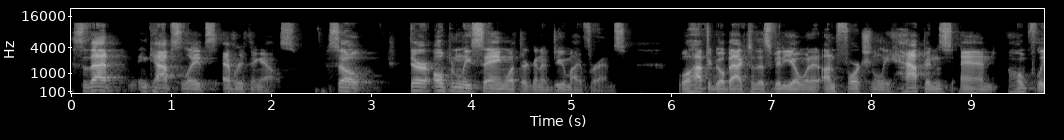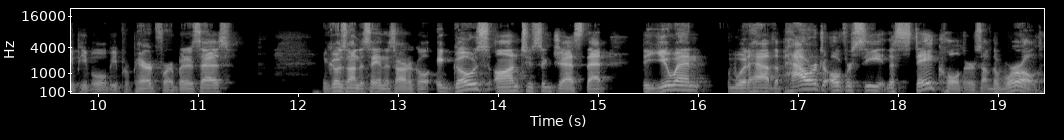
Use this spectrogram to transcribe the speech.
So that encapsulates everything else. So they're openly saying what they're going to do, my friends. We'll have to go back to this video when it unfortunately happens, and hopefully people will be prepared for it. But it says, it goes on to say in this article, it goes on to suggest that the UN would have the power to oversee the stakeholders of the world,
